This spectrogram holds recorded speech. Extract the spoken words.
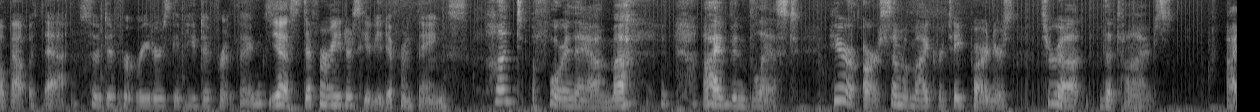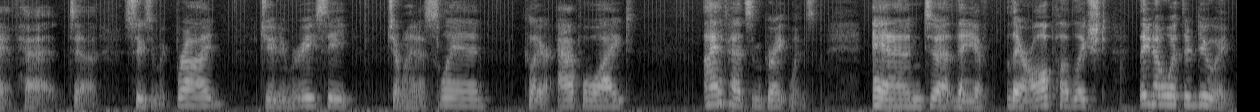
help out with that. So, different readers give you different things? Yes, different readers give you different things. Hunt for them. I've been blessed here are some of my critique partners throughout the times. I have had uh, Susan McBride, Judy Marisi, Joanna Slan, Claire Applewhite. I have had some great ones, and uh, they have they're all published. They know what they're doing,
